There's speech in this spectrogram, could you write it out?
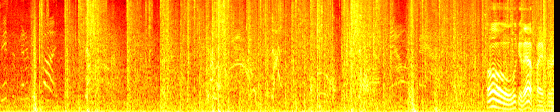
This is gonna be fun! Now I'm mad! Oh, look at that, Piper.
